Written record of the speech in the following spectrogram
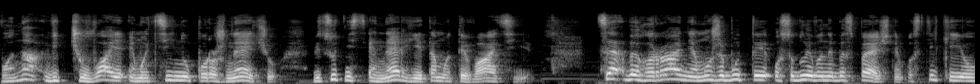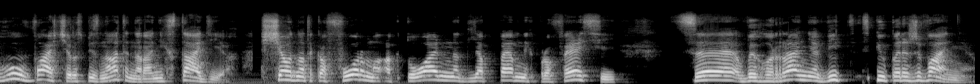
Вона відчуває емоційну порожнечу, відсутність енергії та мотивації. Це вигорання може бути особливо небезпечним, оскільки його важче розпізнати на ранніх стадіях. Ще одна така форма актуальна для певних професій це вигорання від співпереживання.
